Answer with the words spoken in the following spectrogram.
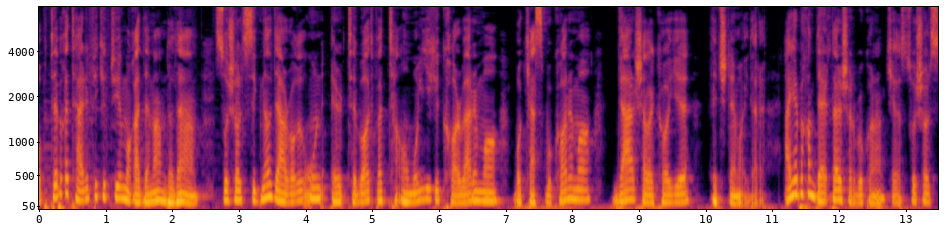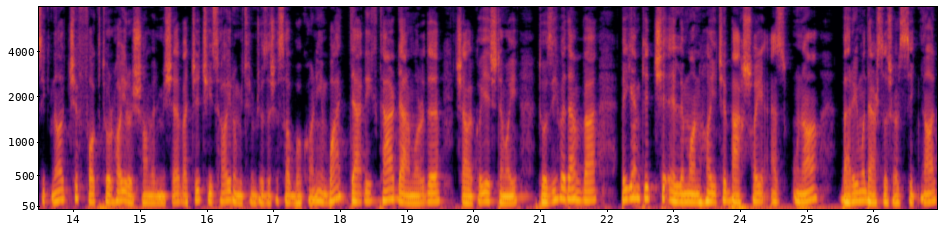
خب طبق تعریفی که توی مقدمه هم دادم سوشال سیگنال در واقع اون ارتباط و تعاملیه که کاربر ما با کسب و کار ما در شبکه های اجتماعی داره. اگر بخوام دقیقتر اشاره بکنم که سوشال سیگنال چه فاکتورهایی رو شامل میشه و چه چیزهایی رو می‌تونیم جزش حساب بکنیم باید دقیقتر در مورد شبکه های اجتماعی توضیح بدم و بگم که چه المانهایی چه بخشهایی از اونا برای ما در social signal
